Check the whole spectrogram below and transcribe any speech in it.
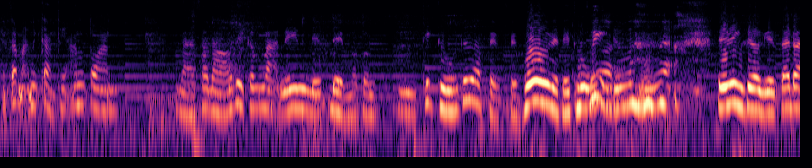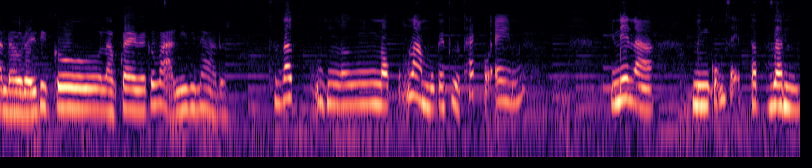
thì các bạn ấy cảm thấy an toàn Và sau đó thì các bạn nên để, để mà còn ừ, thích thú tức là phải phải vui phải thấy thú vị rồi, đúng không? đúng ạ. Thế bình thường cái giai đoạn đầu đấy thì cô làm quen với các bạn như thế nào được? thực ra ừ, nó cũng là một cái thử thách của em ấy. thế nên là mình cũng sẽ tập dần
